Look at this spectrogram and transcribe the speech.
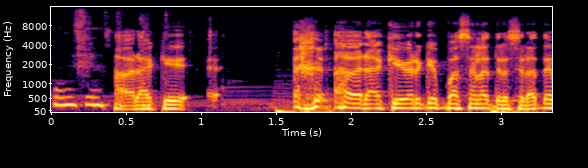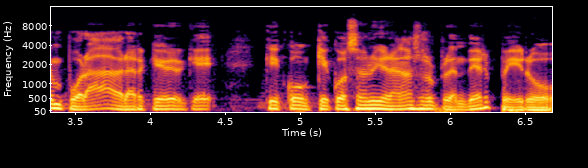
Un sim Ahora que habrá que ver qué pasa en la tercera temporada, habrá que ver qué, con qué cosas nos irán a sorprender, pero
